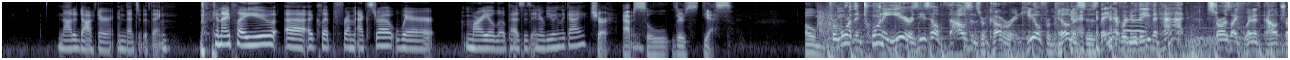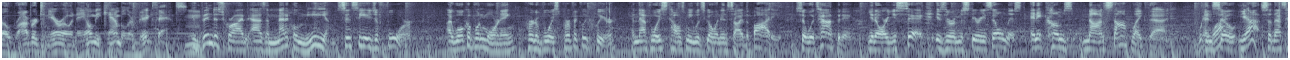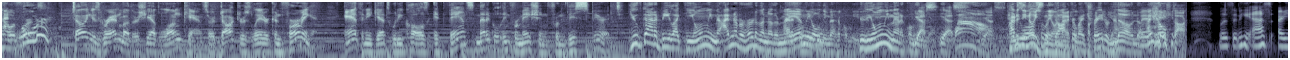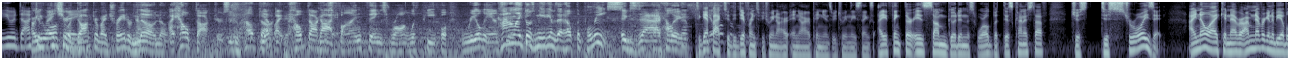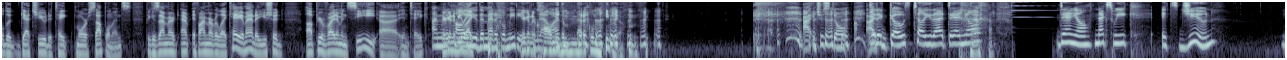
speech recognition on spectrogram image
Not a doctor invented a thing. Can I play you uh, a clip from Extra where Mario Lopez is interviewing the guy? Sure. Absolutely. There's, yes. Oh my God. For more than 20 years, he's helped thousands recover and heal from illnesses they never knew they even had. Stars like Gwyneth Paltrow, Robert De Niro, and Naomi Campbell are big fans. Mm. You've been described as a medical medium. Since the age of four, I woke up one morning, heard a voice perfectly clear, and that voice tells me what's going inside the body. So, what's happening? You know, are you sick? Is there a mysterious illness? And it comes nonstop like that. and what? so, yeah, so that's how At it works. Four? Telling his grandmother she had lung cancer, doctors later confirming it. Anthony gets what he calls advanced medical information from this spirit. You've got to be like the only. Me- I've never heard of another medical. I am the medium. only medical medium. You're the only medical Yes, medium. yes, Wow. yes. How Are does he know he's the a only doctor medical by trade or fucking no? No, no, Wait, I help wait. Doctors. Listen, he asks, "Are you a doctor Are you by also trade?" a doctor by trade or no? No, no, I help doctors. You help Yep, I doctors. help doctors find things wrong with people, real answers. Kind of like those mediums that help the police. Exactly. to get back to the difference between our in our opinions between these things i think there is some good in this world but this kind of stuff just destroys it i know i can never i'm never going to be able to get you to take more supplements because i'm if i'm ever like hey amanda you should up your vitamin c uh, intake I'm gonna be call like, you the medical medium you're going to call me the medical medium i just don't Did a ghost tell you that, Daniel? Daniel, next week it's June.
